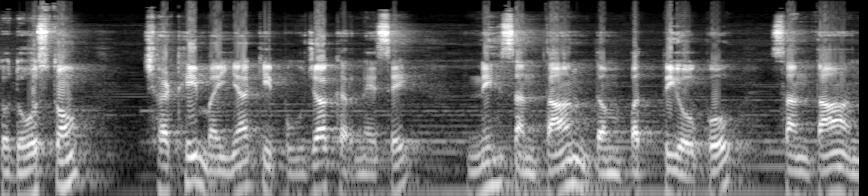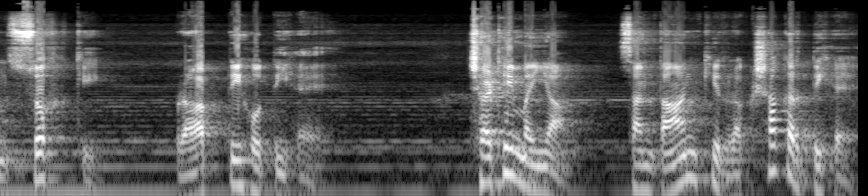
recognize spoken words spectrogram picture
तो दोस्तों, छठी मैया की पूजा करने से निसंतान दंपतियों को संतान सुख की प्राप्ति होती है। छठी मैया संतान की रक्षा करती है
